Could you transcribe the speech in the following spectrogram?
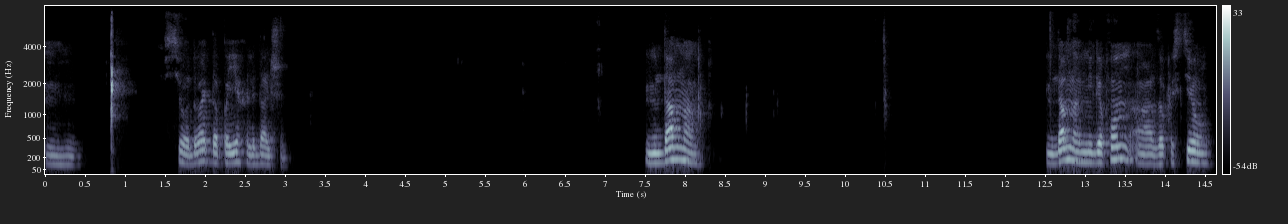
Угу. Все, давайте да, поехали дальше. Недавно Недавно Мегафон а, запустил,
